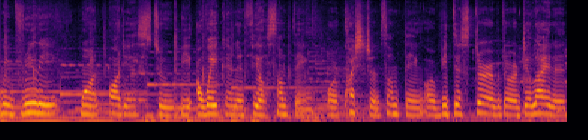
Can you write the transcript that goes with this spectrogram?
We really want audience to be awakened and feel something or question something or be disturbed or delighted.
